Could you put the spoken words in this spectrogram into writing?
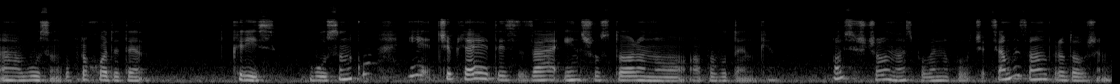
е, бусинку, проходите крізь бусинку і чіпляєтесь за іншу сторону е, павутинки. Ось що у нас повинно вийти. А ми з вами продовжуємо.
